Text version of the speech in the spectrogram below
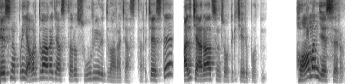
చేసినప్పుడు ఎవరి ద్వారా చేస్తారు? సూర్యుడి ద్వారా చేస్తారు. చేస్తే అది చేరాల్సిన చోటికి చేరిపోతుంది. హోమం చేశారు.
